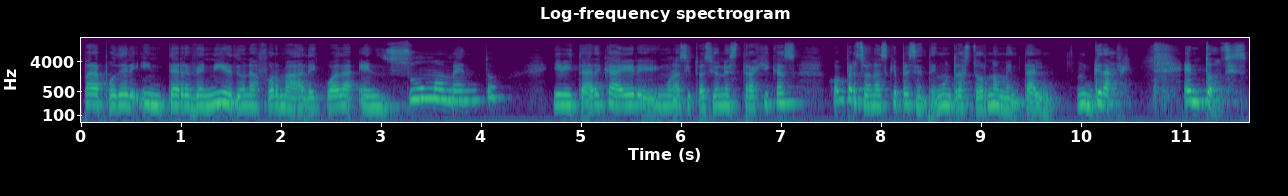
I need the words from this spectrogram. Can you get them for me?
para poder intervenir de una forma adecuada en su momento y evitar caer en unas situaciones trágicas con personas que presenten un trastorno mental grave. Entonces,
